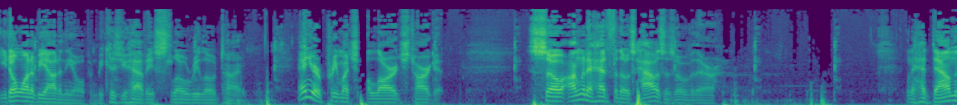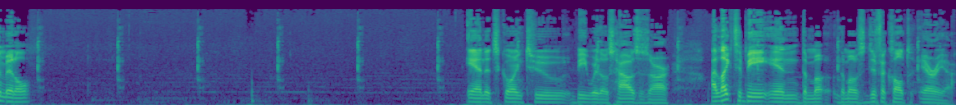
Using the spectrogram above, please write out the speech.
you don't want to be out in the open because you have a slow reload time. And you're pretty much a large target. So I'm going to head for those houses over there. I'm going to head down the middle. And it's going to be where those houses are. I like to be in the mo the most difficult area.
